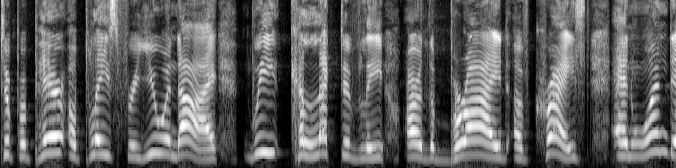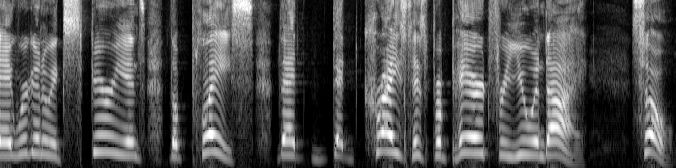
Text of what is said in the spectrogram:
to prepare a place for you and I. We collectively are the bride of Christ. And one day we're going to experience the place that, that Christ has prepared for you and I. So,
